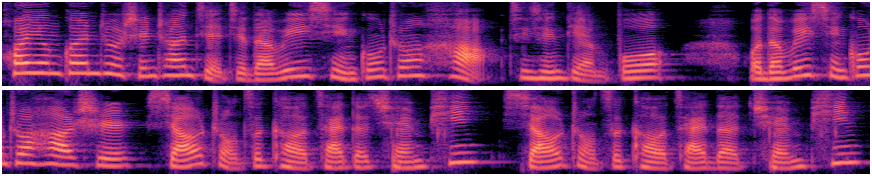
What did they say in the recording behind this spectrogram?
欢迎关注神床姐姐的微信公众号进行点播。我的微信公众号是小种子口才的全拼，小种子口才的全拼。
